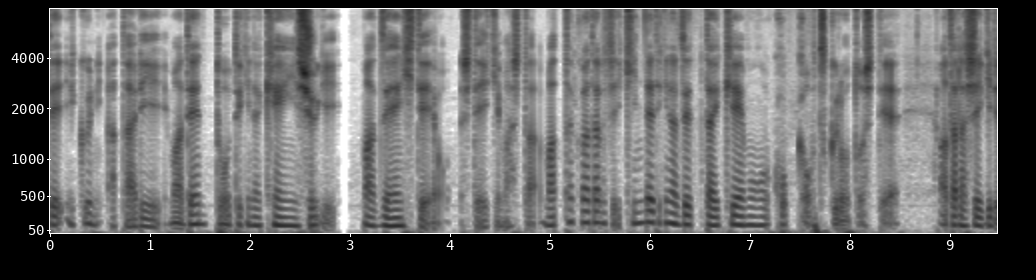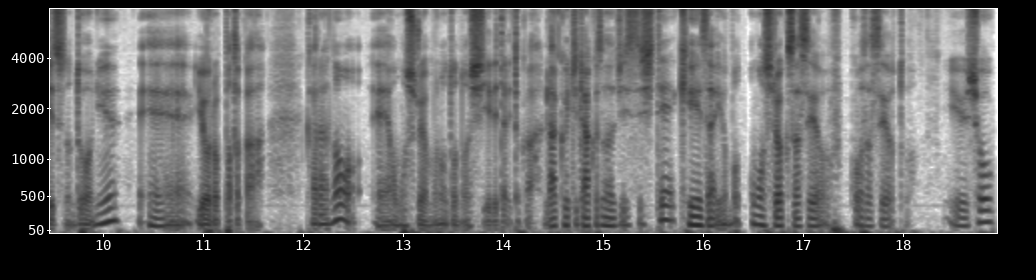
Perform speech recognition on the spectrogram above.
ていくにあたり、まあ、伝統的な権威主義、まあ、全否定をしていきました。全く新しい近代的な絶対啓蒙国家を作ろうとして、新しい技術の導入、えー、ヨーロッパとかからの、えー、面白いものをどんどん仕入れたりとか、楽地楽座を実施して経済をも面白くさせよう、復興させようという商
